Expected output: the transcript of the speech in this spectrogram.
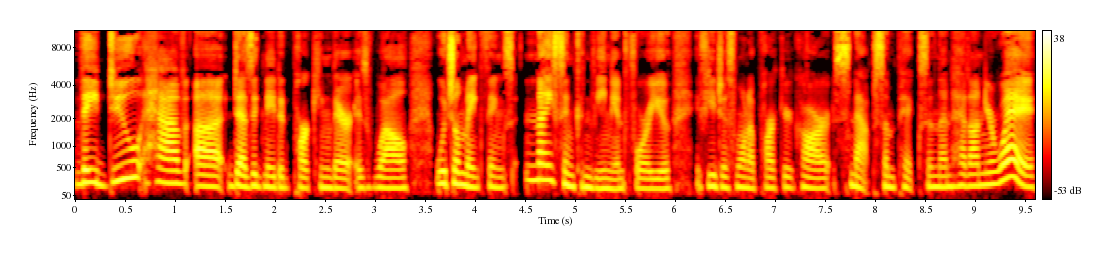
They do have uh, designated parking there as well, which will make things nice and convenient for you if you just want to park your car, snap some pics, and then head on your way.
